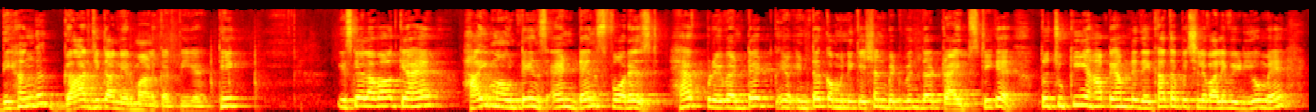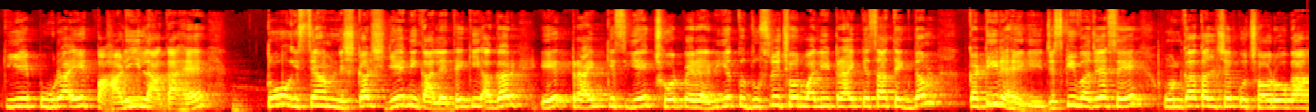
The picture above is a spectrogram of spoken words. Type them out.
दिहंग गार्ज का निर्माण करती है, ठीक? इसके अलावा क्या है? High mountains and dense forest have prevented intercommunication between the tribes ठीक है? तो चूँकि यहाँ पे हमने देखा था पिछले वाले वीडियो में कि ये पूरा एक पहाड़ी इलाका है तो इससे हम निष्कर्ष ये निकाले थे कि अगर एक ट्राइब किसी एक छोर पे रह रही है तो दूसरे छोर वाली ट्राइब के साथ एकदम कटी रहेगी, जिसकी वजह से उनका कल्चर कुछ और होगा,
